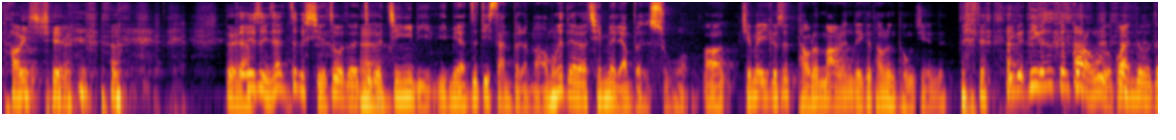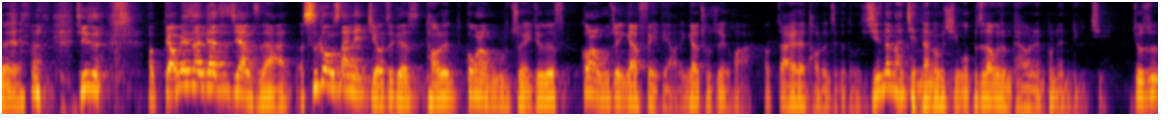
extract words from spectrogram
好一些。对，这就是你在这个写作的这个经历里里面，这是第三本了嘛？我们可以聊聊前面两本书哦。啊，前面一个是讨论骂人的，一个讨论通奸的。对对，一个第一个是跟公扰物有关，对不对？其实表面上看是这样子啊。失控三零九这个讨论公扰无罪，就是公扰无罪应该要废掉，应该要除罪化。大家在讨论这个东西，其实那蛮简单的东西，我不知道为什么台湾人不能理解。就是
